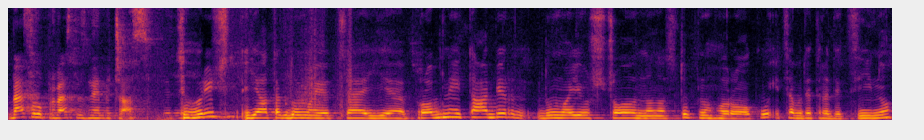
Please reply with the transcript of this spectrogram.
весело провести з ними час. Цьогоріч, я так думаю, це є пробний табір. Думаю, що на наступного року, і це буде традиційно,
